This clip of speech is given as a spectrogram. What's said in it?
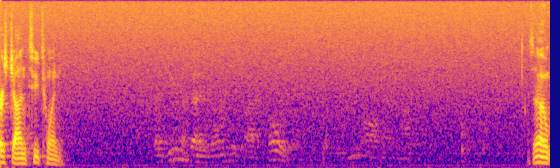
1 John 2:20. So,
